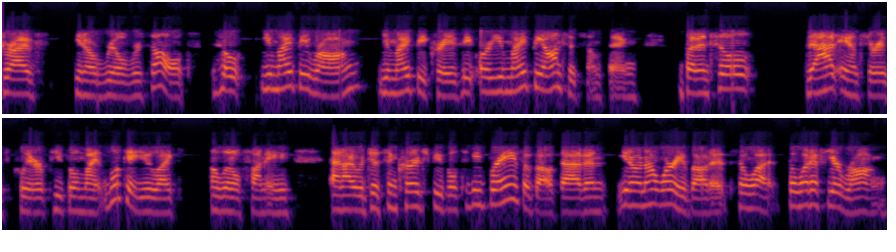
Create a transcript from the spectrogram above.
drive, you know, real results. So you might be wrong, you might be crazy, or you might be onto something. But until that answer is clear, people might look at you like a little funny And I would just encourage people to be brave about that and, you know, not worry about it. So what? So what if you're wrong?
